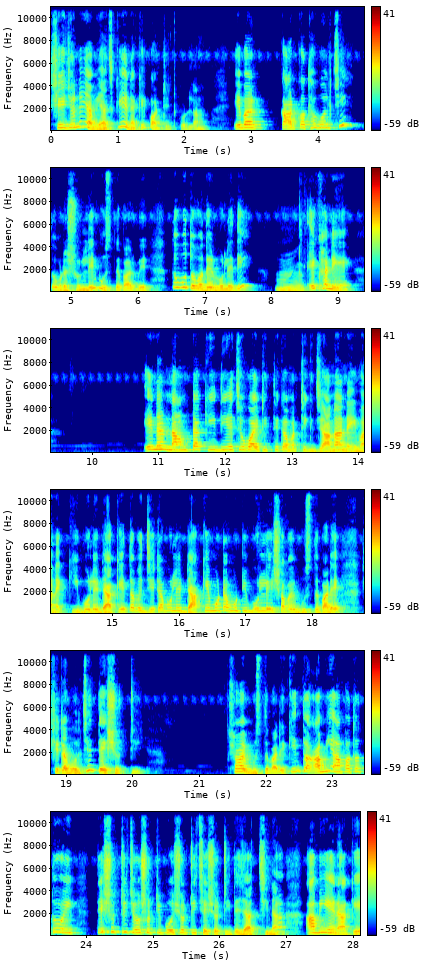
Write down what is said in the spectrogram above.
সেই জন্যই আমি আজকে এনাকে কন্টেক্ট করলাম। এবার কার কথা বলছি? তোমরা শুনলেই বুঝতে পারবে। তবু তোমাদের বলে দিই এখানে এনার নামটা কি দিয়েছে ওয়াইটির থেকে আমার ঠিক জানা নেই। মানে কি বলে ডাকে? তবে যেটা বলে ডাকে মোটামুটি বললেই সবাই বুঝতে পারে, সেটা বলছে তেষট্টি। সবাই বুঝতে পারে। কিন্তু আমি আপাতত ওই তেষট্টি, চৌষট্টি, পঁয়ষট্টি, ছেষট্টিতে যাচ্ছি না। আমি এনাকে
